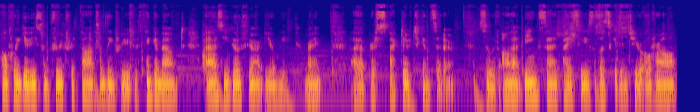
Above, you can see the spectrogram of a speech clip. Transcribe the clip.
hopefully give you some food for thought, something for you to think about as you go throughout your week, right? A perspective to consider. So with all that being said, Pisces, let's get into your overall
